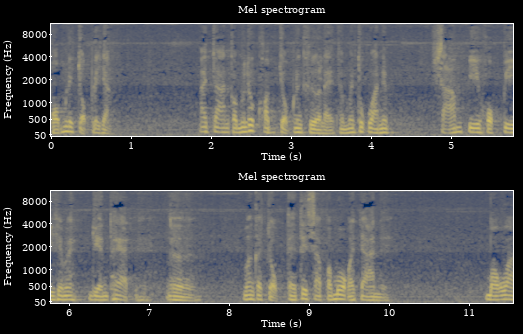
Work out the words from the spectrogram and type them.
ผมได้จบหรือยัง อาจารย์ก็ไม่รู้ความจบนั่นคืออะไรทำไมทุกวันเนี่ยสามปีหกปีใช่ไหมเรียนแพทย์เออ มันก็จบ แต่ที่สัพพโมกอาจารย์เนี่ยบอกว่า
